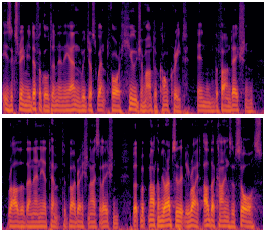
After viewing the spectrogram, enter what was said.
is extremely difficult. And in the end, we just went for a huge amount of concrete in the foundation rather than any attempt at vibration isolation. But Malcolm, you're absolutely right. Other kinds of source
